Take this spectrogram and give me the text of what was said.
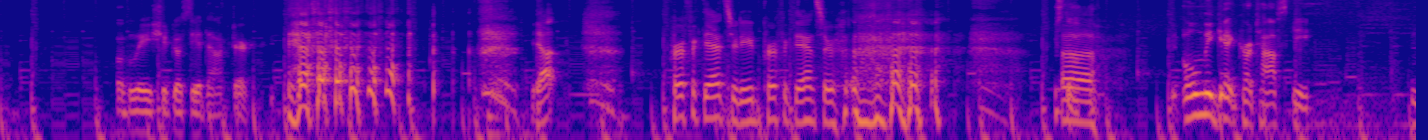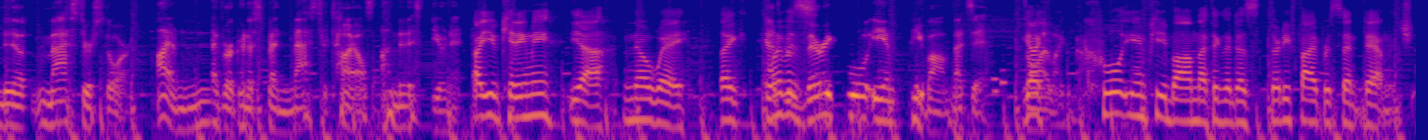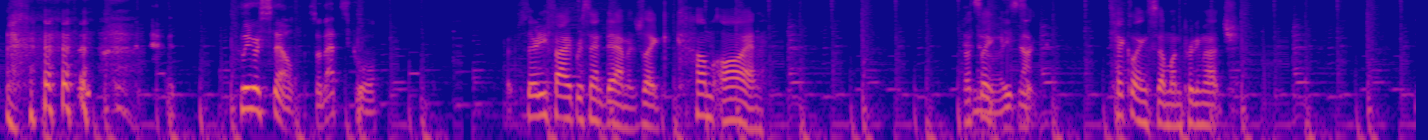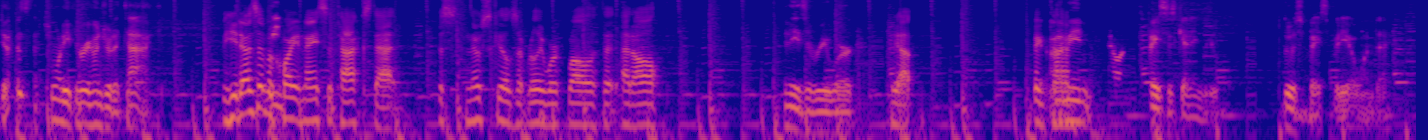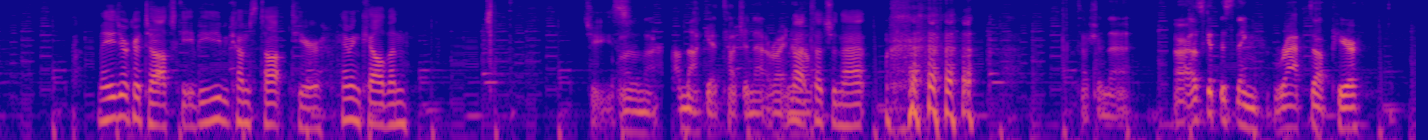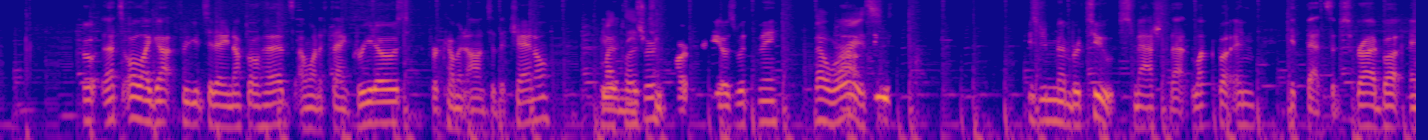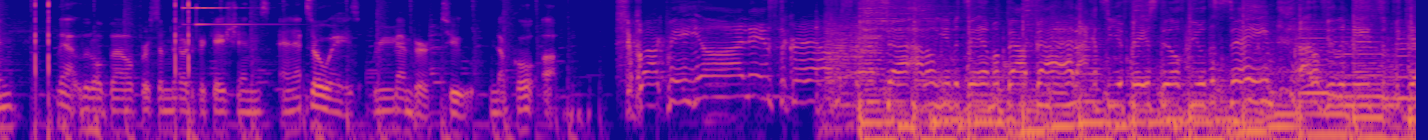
probably should go see a doctor. yeah. Perfect answer, dude. Perfect answer. Uh, only get Kartovsky the master store. I am never gonna spend master tiles on this unit. Are you kidding me? Yeah, no way. Like one of his very cool EMP bomb. That's it. That's got all I like about. it. cool EMP bomb. I think that does 35% damage. Clear stealth, so that's cool. 35% damage. Like, come on. That's No, like he's not. tickling someone pretty much. Just 2300 attack. He does have a quite nice attack stat. Just no skills that really work well with it at all. It needs a rework. Yeah. Big time. I mean, space is getting re- do a space video one day. Major Kotovsky, if he becomes top tier. Him and Kelvin. Jeez. I'm not. I'm not get touching that right I'm now. not touching that. touching that. All right, let's get this thing wrapped up here. So that's all I got for you today, knuckleheads. I want to thank Greedos for coming onto the channel, My doing pleasure. these two-part videos with me. no Uh, worries. please, please remember to smash that like button, hit that subscribe button, that little bell for some notifications, and as always, remember to knuckle up. She blocked me on Instagram, Snapchat. I don't give a damn about that. I can see your face, still feel the same. I don't feel the need to forget.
